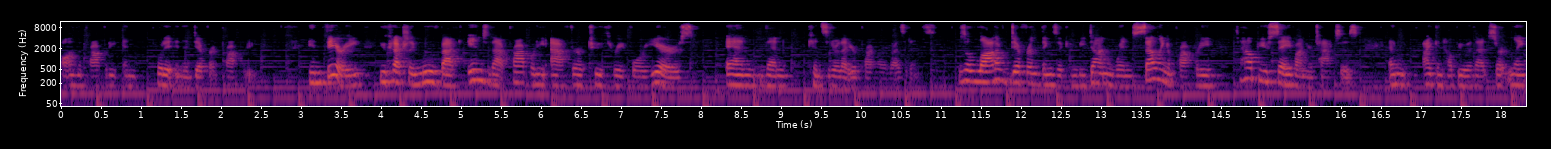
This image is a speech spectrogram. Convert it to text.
on the property and put it in a different property. In theory, you could actually move back into that property after two, three, four years and then consider that your primary residence. There's a lot of different things that can be done when selling a property to help you save on your taxes. And I can help you with that certainly.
